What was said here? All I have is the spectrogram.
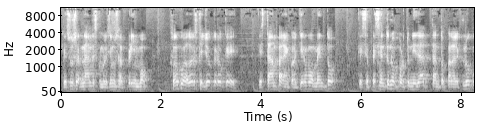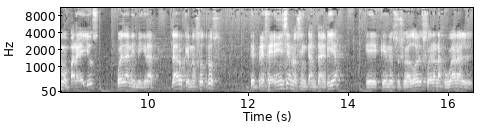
Jesús Hernández, como le decimos al primo, son jugadores que yo creo que, que están para en cualquier momento que se presente una oportunidad, tanto para el club como para ellos, puedan emigrar. Claro que nosotros, de preferencia, nos encantaría que nuestros jugadores fueran a jugar al,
